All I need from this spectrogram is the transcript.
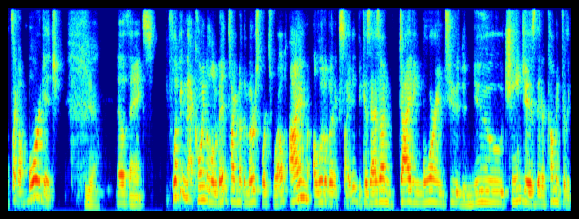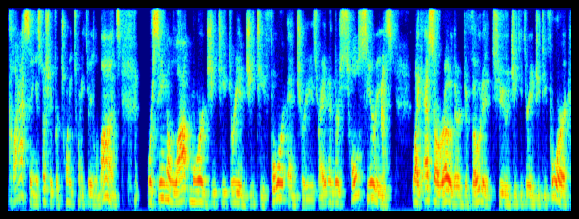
It's like a mortgage. Yeah. No thanks flipping that coin a little bit and talking about the motorsports world, I'm a little bit excited because as I'm diving more into the new changes that are coming for the classing, especially for 2023 Le Mans, we're seeing a lot more GT3 and GT4 entries, right? And there's whole series like SRO that are devoted to GT3 and GT4.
